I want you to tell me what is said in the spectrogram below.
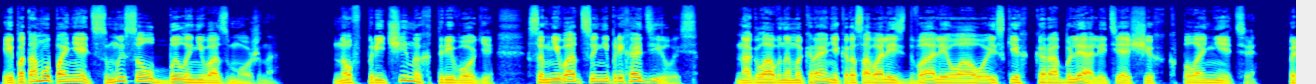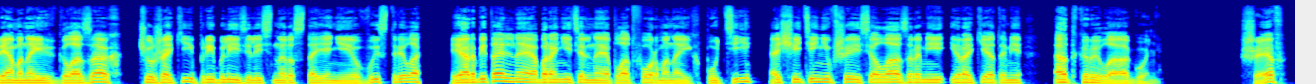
и потому понять смысл было невозможно. Но в причинах тревоги сомневаться не приходилось. На главном экране красовались два леоаойских корабля, летящих к планете. Прямо на их глазах чужаки приблизились на расстояние выстрела, и орбитальная оборонительная платформа на их пути, ощетинившаяся лазерами и ракетами, открыла огонь. «Шеф», —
